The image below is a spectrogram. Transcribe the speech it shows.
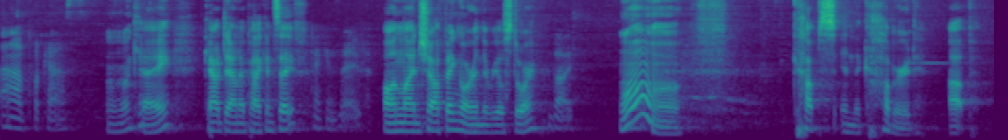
Uh, podcasts. Okay. Countdown and Pak'nSave? Pack and save. Online shopping or in the real store? Both. Oh. Cups in the cupboard, up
